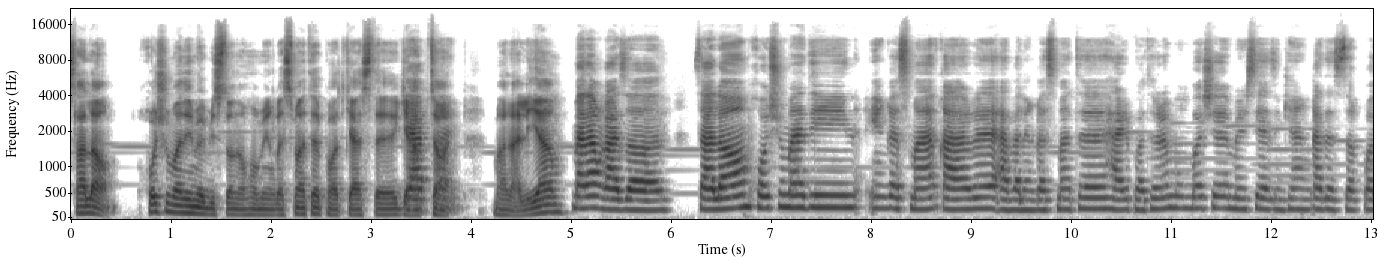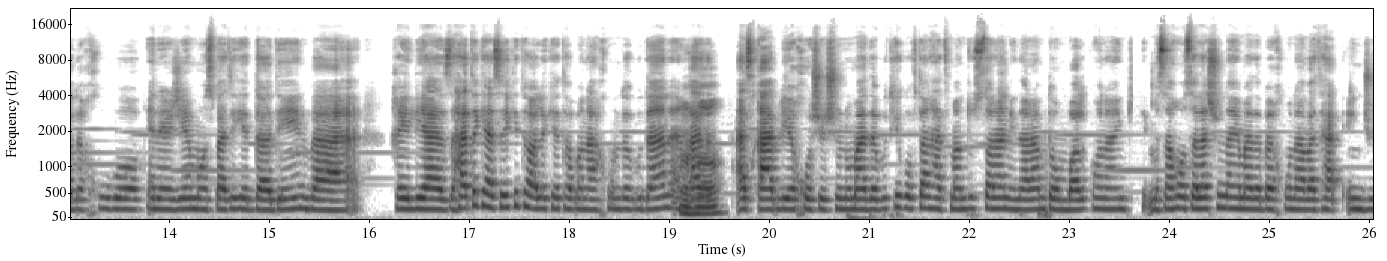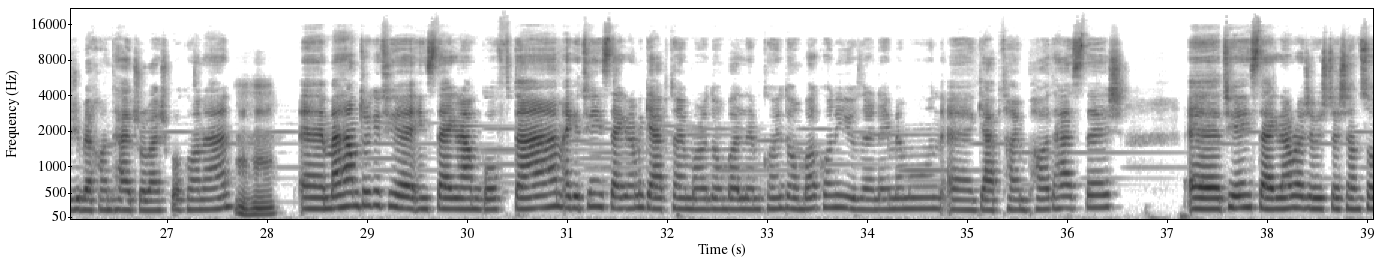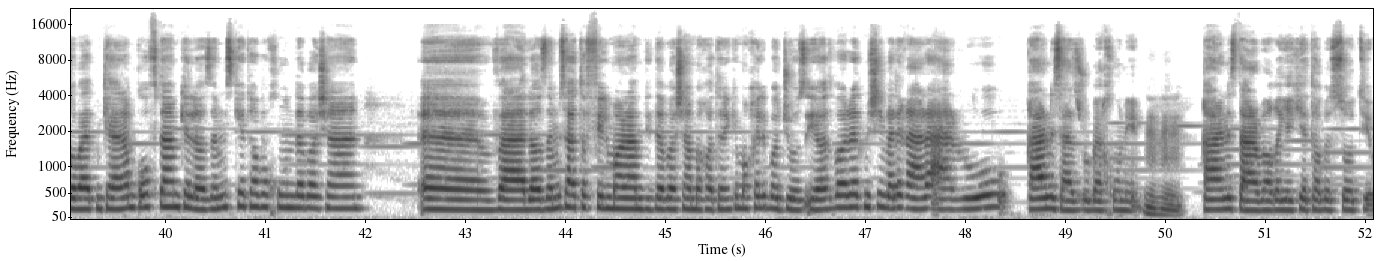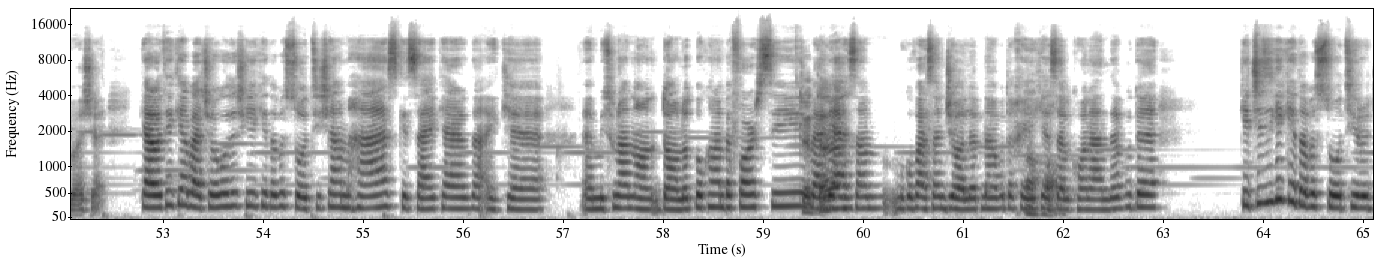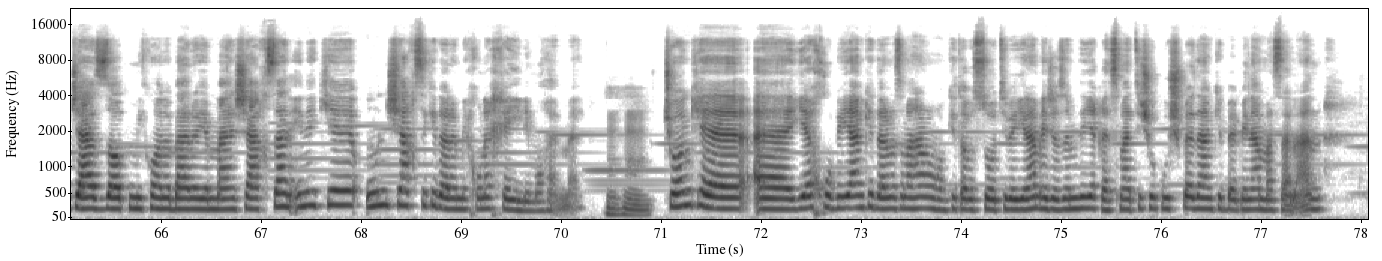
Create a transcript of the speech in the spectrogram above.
سلام. خوش اومدیم به 29 همین قسمت پادکست گپ تایم. من علیم. منم غزال. سلام خوش اومدین. این قسمت قرار اولین قسمت هری پاترمون باشه. مرسی از اینکه انقدر استقبال خوب و انرژی مثبتی که دادین و خیلی از حتی کسایی که تا حالا کتابو نخونده بودن انقدر از قبلی خوششون اومده بود که گفتن حتما دوست دارن اینا رو هم دنبال کنن. مثلا حوصلهشون نیومده بخونن و اینجوری بخوان تجربه‌ش بکنن. من همونطور که توی اینستاگرام گفتم اگه توی اینستاگرام گپ تایم ما رو دنبال نمی‌کنین دنبال کنین username مون گپ تایم پاد هستش توی اینستاگرام راجبش داشتم صحبت می‌کردم گفتم که لازم نیست کتابو خونده باشن و لازم نیست حتی فیلم ها هم دیده باشن به خاطر اینکه ما خیلی با جزئیات وارد میشیم ولی قرار از رو قرار نیست از رو بخونیم. قرار نیست در واقع یه کتاب صوتی باشه. که البته که بچه ها که یه کتاب صوتیش هم هست که سعی کردن که می‌تونن دانلود بکنن به فارسی ولی اصلا می‌گفت اصلا جالب نبوده خیلی کسل کننده بوده. که چیزی که کتاب صوتی رو جذاب می‌کنه برای من شخصا اینه که اون شخصی که داره می‌خونه خیلی مهمه. چون که یه خوبی هم که داره مثلا من هر کتاب صوتی بگیرم اجازه میده یه قسمتیشو گوش بدم که ببینم مثلا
